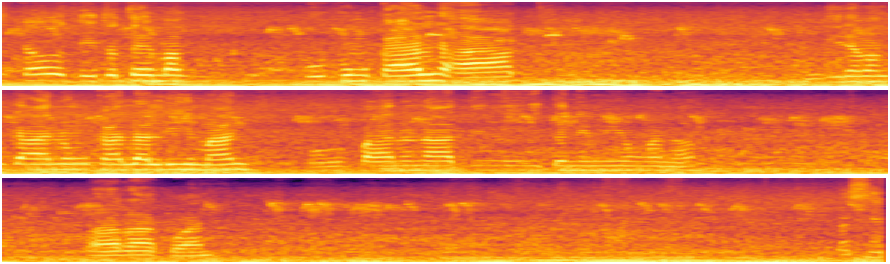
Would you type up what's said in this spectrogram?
ito, dito tayo magbubungkal at hindi naman kaanong kalaliman kung paano natin itanim yung ano para kwan? Kasi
